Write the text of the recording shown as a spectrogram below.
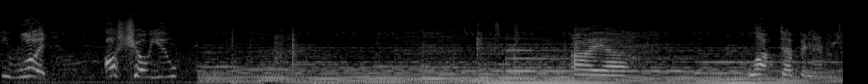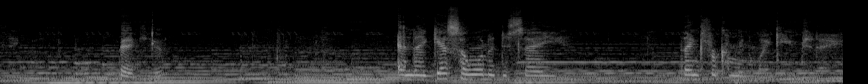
He would. I'll show you. I, uh, locked up and everything. Thank you. And I guess I wanted to say thanks for coming to my game today.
